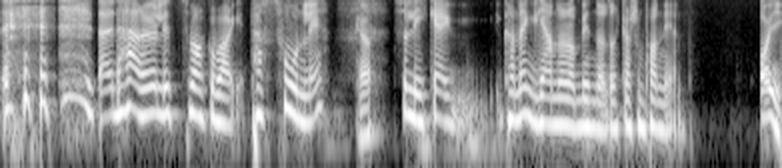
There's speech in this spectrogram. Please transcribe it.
Nei, det her er jo litt smak og behag. Personlig Ja. så liker jeg Kan jeg gjerne da begynne å drikke champagne igjen. Oi,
